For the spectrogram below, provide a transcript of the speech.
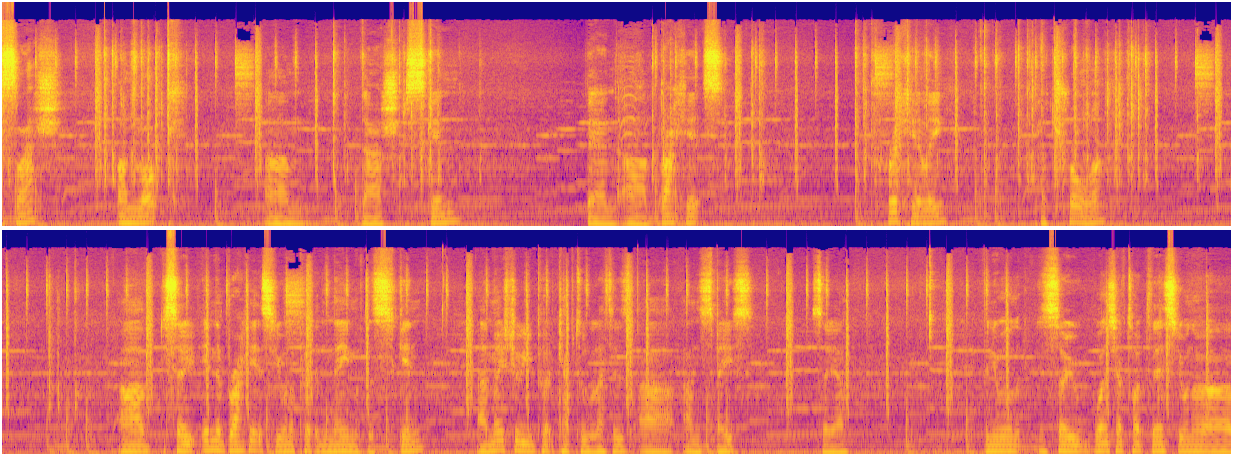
slash unlock um, dash skin then uh, brackets prickly patroller. Uh, so in the brackets you want to put the name of the skin. Uh, make sure you put capital letters uh, and space. So yeah then you so once you have typed this you want to uh,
